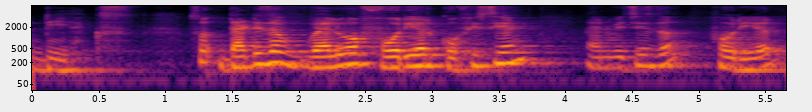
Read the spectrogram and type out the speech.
dx so that is a value of Fourier coefficient and which is the Fourier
